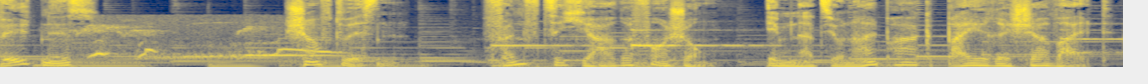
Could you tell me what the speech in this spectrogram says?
Wildnis schafft Wissen. 50 Jahre Forschung im Nationalpark Bayerischer Wald.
